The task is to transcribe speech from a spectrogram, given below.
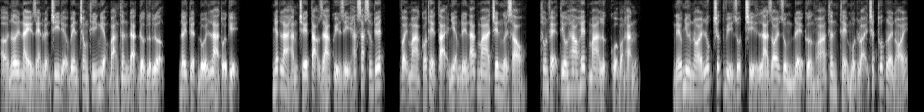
ở nơi này rèn luyện chi địa bên trong thí nghiệm bản thân đạt được lực lượng, đây tuyệt đối là tối kỵ. Nhất là hắn chế tạo ra quỷ dị hát sắc xương tuyết, vậy mà có thể tại nhiễm đến ác ma trên người sau, thôn vệ tiêu hao hết ma lực của bọn hắn. Nếu như nói lúc trước vị rụt chỉ là roi dùng để cường hóa thân thể một loại chất thuốc lời nói,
